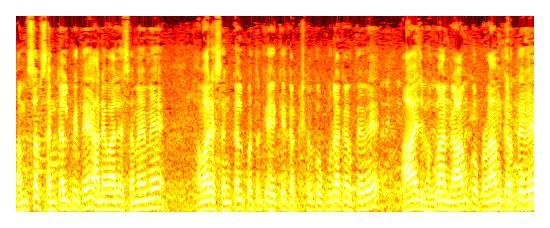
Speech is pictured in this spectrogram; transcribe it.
हम सब संकल्पित हैं। आने वाले समय में हमारे संकल्प पत्र के एक एक अक्षर को पूरा करते हुए, आज भगवान राम को प्रणाम करते हुए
